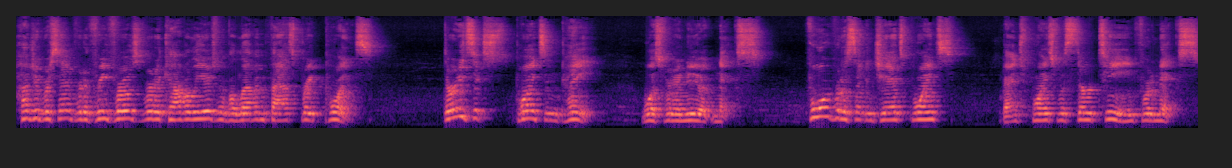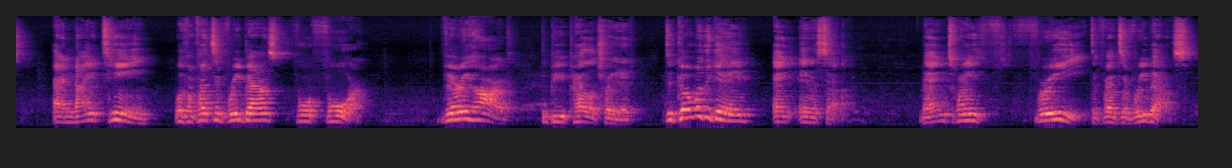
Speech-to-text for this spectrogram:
100% for the free throws for the Cavaliers with 11 fast break points. 36 points in paint was for the New York Knicks. 4 for the second chance points. Bench points was 13 for the Knicks. And 19 with offensive rebounds for 4. Very hard to be penetrated, to go with the game and in a intercept. Then 23 defensive rebounds.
